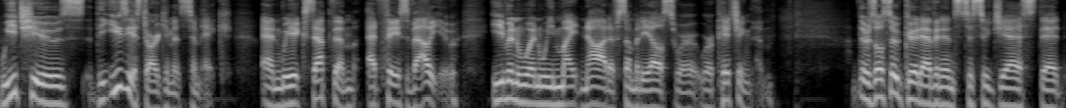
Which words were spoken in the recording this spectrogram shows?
we choose the easiest arguments to make and we accept them at face value, even when we might not if somebody else were, were pitching them. There's also good evidence to suggest that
